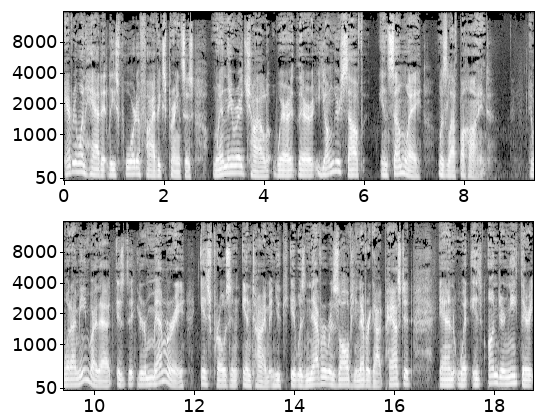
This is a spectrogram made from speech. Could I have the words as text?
everyone had at least four to five experiences when they were a child where their younger self, in some way, was left behind. And what I mean by that is that your memory is frozen in time and you, it was never resolved. You never got past it. And what is underneath there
